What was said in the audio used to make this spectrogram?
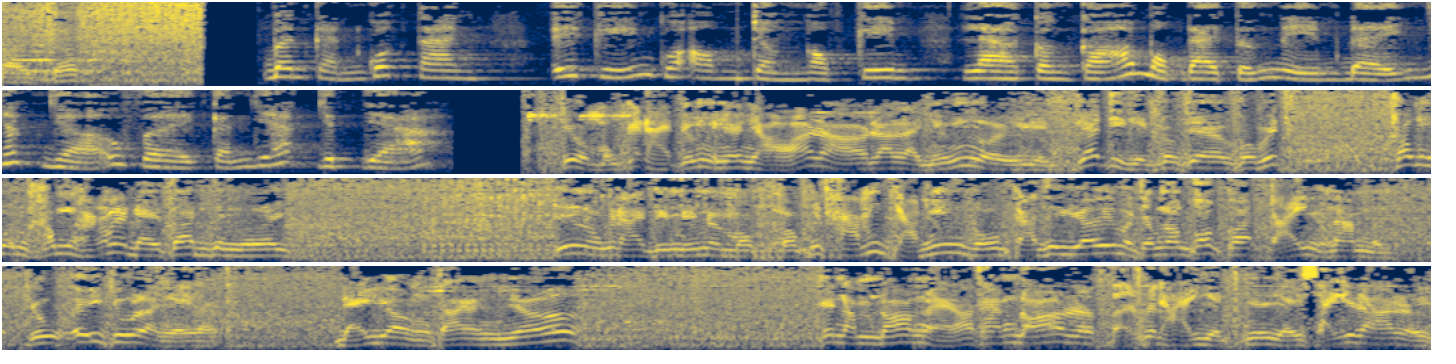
ai chết. Bên cạnh quốc tang, ý kiến của ông Trần Ngọc Kim là cần có một đài tưởng niệm để nhắc nhở về cảnh giác dịch giả. Chứ một cái đài tưởng nhỏ nhỏ là ra là những người chết vì dịch Covid. Không không hẳn là đề tên từng người. Chứ một cái đài tưởng niệm là một một cái thảm cảnh của cả thế giới mà trong đó có có cả Việt Nam mình. Chú ý, chú là vậy thôi. Để cho người ta nhớ cái năm đó, ngày đó, tháng đó cái đại dịch như vậy xảy ra rồi,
